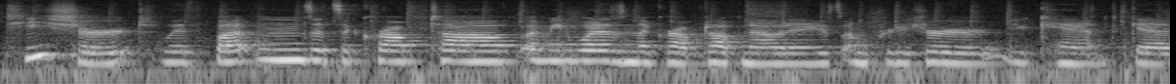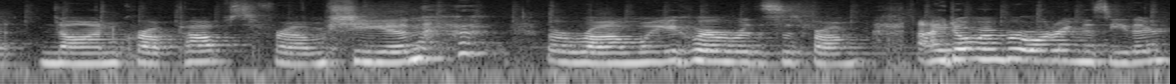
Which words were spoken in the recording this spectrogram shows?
t-shirt with buttons. It's a crop top. I mean, what isn't a crop top nowadays? I'm pretty sure you can't get non-crop tops from Shein or Romwe, wherever this is from. I don't remember ordering this either,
